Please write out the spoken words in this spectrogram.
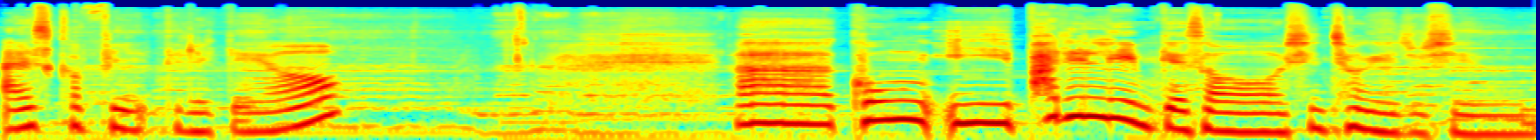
아이스 커피 드릴게요. 아, 0281님께서 신청해 주신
